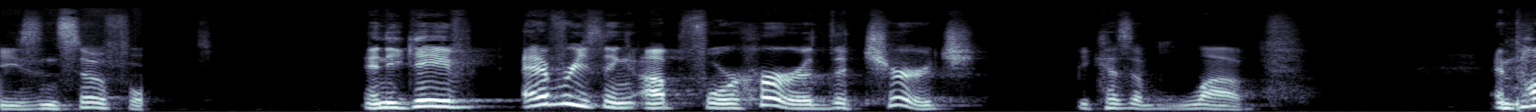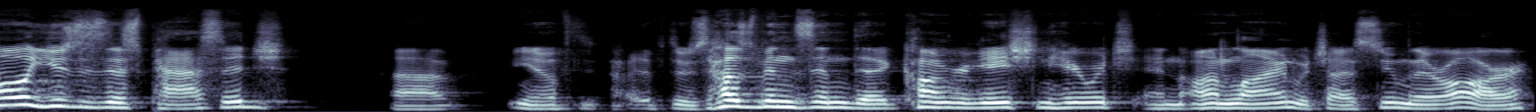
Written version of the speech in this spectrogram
and so forth. And he gave everything up for her, the church, because of love. And Paul uses this passage, uh, you know, if, if there's husbands in the congregation here, which and online, which I assume there are,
